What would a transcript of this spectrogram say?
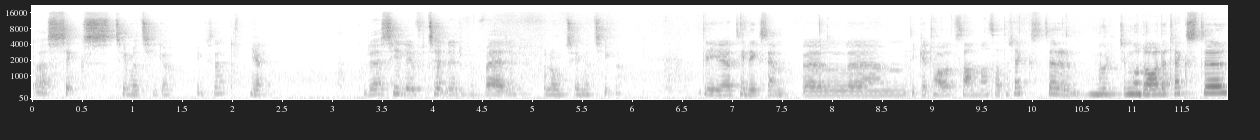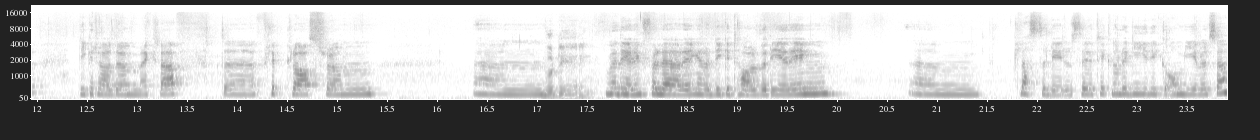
der er seks tematikker, ikke sant? Ja. Kunne dere si litt, fortelle litt, hva er det for noen tematikker? Det är till exempel eh, digitalt sammansatta texter, multimodala texter, digital dömekraft, eh, flip classroom, eh, Vurdering. värdering för läring eller digital värdering, um, klasseledelse, teknologirik omgivelse.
